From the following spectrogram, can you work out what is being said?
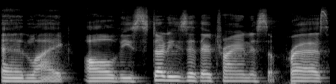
and like all these studies that they're trying to suppress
